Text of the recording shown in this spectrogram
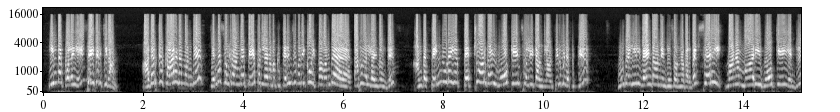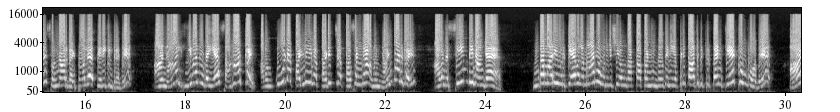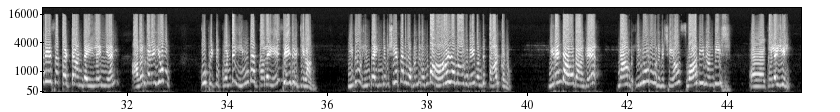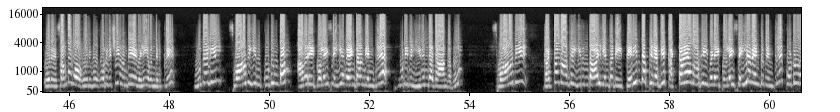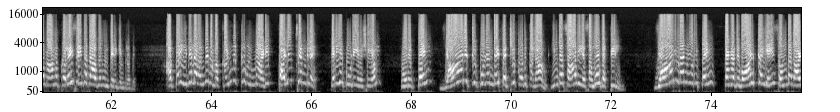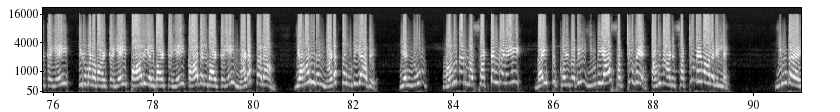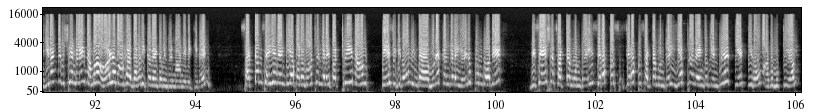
இந்த கொலையை செய்திருக்கிறான். அதற்கு காரணம் வந்து என்ன சொல்றாங்க? பேப்பர்ல நமக்கு தெரிஞ்ச வரைக்கும் இப்ப வந்த தகவல்கள் வந்து அந்த பெண்ணுடைய பெற்றோர்கள் ஓகேன்னு சொல்லிட்டாங்களாம் திருமணத்துக்கு. முதலில் வேண்டாம் என்று சொன்னவர்கள் சரி மனம் மாறி ஓகே என்று சொன்னார்கள் போல தெரிகின்றது. ஆனால் இவனுடைய சகாக்கள் அவன் கூட பள்ளியில படிச்ச பசங்க அவன் நண்பர்கள் அவனை சீண்டினாங்க. இந்த மாதிரி ஒரு கேவலமான ஒரு விஷயம் உங்க அக்கா பண்ணும்போது நீ எப்படி பாத்துக்கிட்டு இருப்பேன்னு கேட்கும் போது ஆவேசப்பட்ட அந்த இளைஞன் அவர்களையும் கூப்பிட்டு கொண்டு இந்த கொலையை செய்திருக்கிறான். இது இந்த இந்த விஷயத்தை நம்ம வந்து ரொம்ப ஆழமாகவே வந்து பார்க்கணும். இரண்டாவதாக நாம் இன்னொரு ஒரு விஷயம் சுவாதி நந்தீஷ் கொலையில் ஒரு சம்பவம் ஒரு ஒரு விஷயம் வந்து வெளியே வந்திருக்கு. முதலில் சுவாதியின் குடும்பம் அவரை கொலை செய்ய வேண்டாம் என்ற முடிவில் இருந்ததாகவும் சுவாதி கர்ப்பமாக இருந்தாள் என்பதை தெரிந்த பிறகு கட்டாயமாக இவளை கொலை செய்ய வேண்டும் என்று கொடூரமாக கொலை செய்ததாகவும் தெரிகின்றது. அப்ப இதுல வந்து நம்ம கண்ணுக்கு முன்னாடி பளிச்சென்று தெரியக்கூடிய விஷயம் ஒரு பெண் யாருக்கு குழந்தை பெற்றுக் கொடுக்கலாம் இந்த சாதிய சமூகத்தில்? யாருடன் ஒரு பெண் தனது வாழ்க்கையை சொந்த வாழ்க்கையை திருமண வாழ்க்கையை பாலியல் வாழ்க்கையை காதல் வாழ்க்கையை நடத்தலாம்? யாருடன் நடத்த முடியாது? என்னும் மனுதர்ம சட்டங்களை வைத்துக் கொள்வதில் இந்தியா சற்றுமே தமிழ்நாடு சற்றுமே மாறவில்லை. இந்த இரண்டு விஷயங்களை நம்ம ஆழமாக கவனிக்க வேண்டும் என்று நான் நினைக்கிறேன். சட்டம் செய்ய வேண்டிய பல மாற்றங்களை பற்றி நாம் பேசுகிறோம். இந்த முழக்கங்களை எழுப்பும் போதே விசேஷ சட்டம் ஒன்றை சிறப்பு சிறப்பு சட்டம் ஒன்றை இயற்ற வேண்டும் என்று கேட்கிறோம். அது முக்கியம்.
